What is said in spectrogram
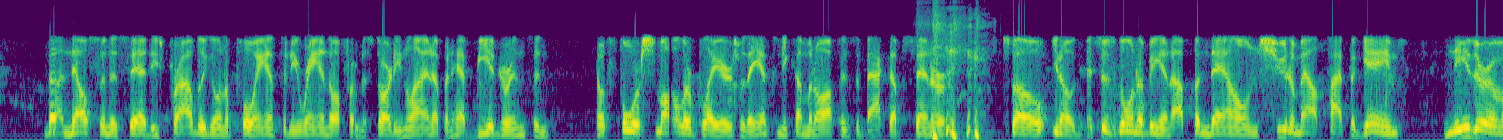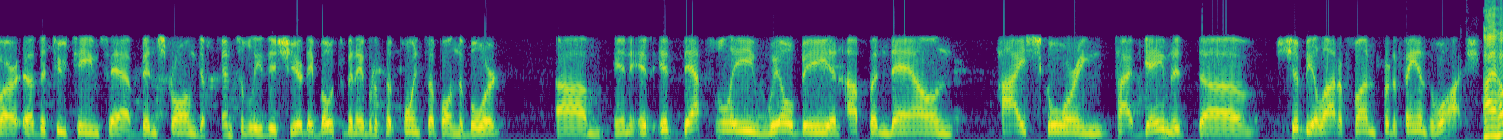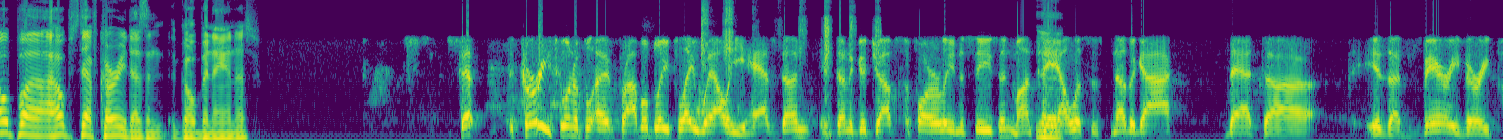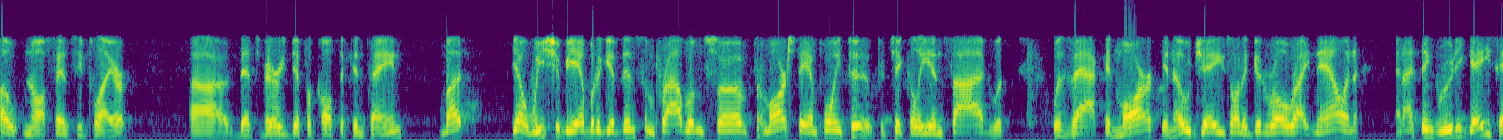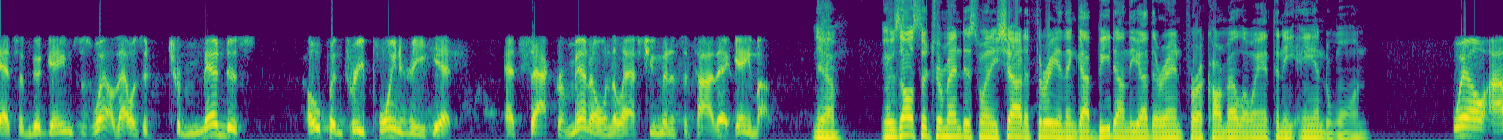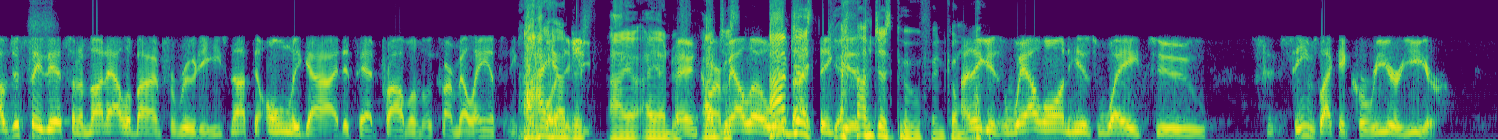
Don Nelson has said he's probably going to pull Anthony Randolph from the starting lineup and have Biedrins and – you know, four smaller players with Anthony coming off as the backup center. so, you know, this is going to be an up and down, shoot 'em out type of game. Neither of our of the two teams have been strong defensively this year. They both have been able to put points up on the board, um, and it, it definitely will be an up and down, high scoring type game that uh, should be a lot of fun for the fans to watch. I hope uh, I hope Steph Curry doesn't go bananas. Steph, Curry's going to play, probably play well. He has done has done a good job so far early in the season. Monte yeah. Ellis is another guy that uh, is a very very potent offensive player. Uh, that's very difficult to contain, but you know we should be able to give them some problems uh, from our standpoint too, particularly inside with with Zach and Marc and OJ's on a good roll right now, and and I think Rudy Gay's had some good games as well. That was a tremendous open three pointer he hit at Sacramento in the last few minutes to tie that game up. Yeah. It was also tremendous when he shot a three and then got beat on the other end for a Carmelo Anthony and one. Well, I'll just say this, and I'm not alibiing for Rudy. He's not the only guy that's had problems with Carmelo Anthony. So I, under, I, I understand. And Carmelo, I'm just, is, I'm just, is, I'm just goofing. Come I on. think is well on his way to seems like a career year.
